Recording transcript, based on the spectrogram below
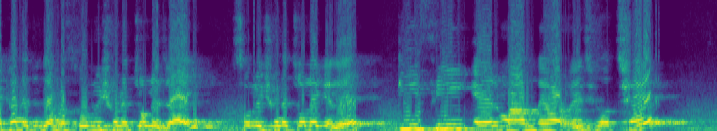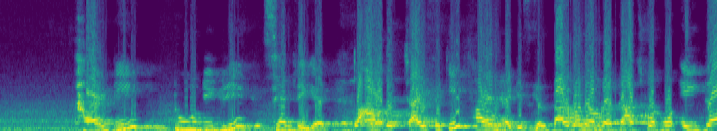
এখানে যদি আমরা সলিউশনে চলে যাই সলিউশনে চলে গেলে টিসি এর মান দেওয়া রয়েছে হচ্ছে থার্টি টু ডিগ্রি সেন্টিগ্রেড তো আমাদের চাইছে কি ফারেনহাইট স্কেল তার মানে আমরা কাজ করব এইটা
